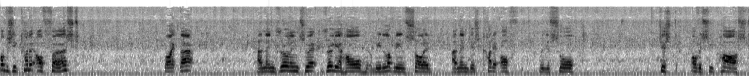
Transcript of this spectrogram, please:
Obviously cut it off first like that and then drill into it, drill your hole. It'll be lovely and solid and then just cut it off with the saw just obviously past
